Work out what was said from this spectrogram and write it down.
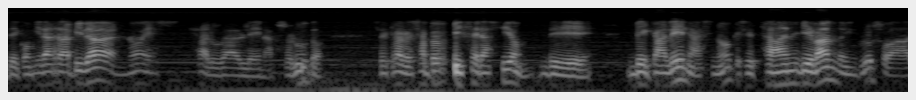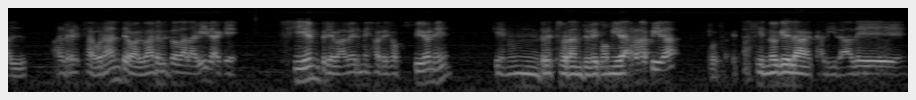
de comida rápida no es saludable en absoluto claro, esa proliferación de, cadenas ¿no? que se están llevando incluso al, restaurante o al bar de toda la vida, que siempre va a haber mejores opciones que en un restaurante de comida rápida, pues está haciendo que la calidad de,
